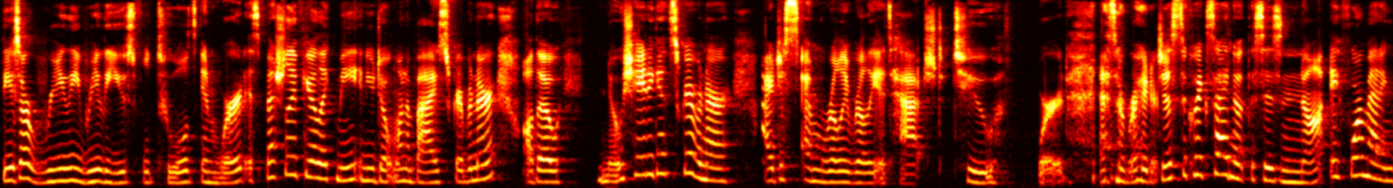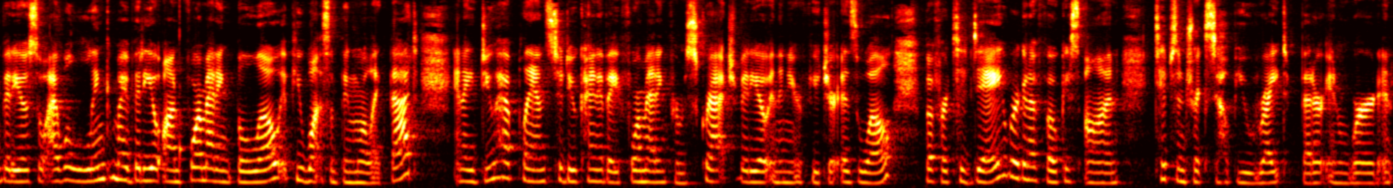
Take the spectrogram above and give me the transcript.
these are really, really useful tools in Word, especially if you're like me and you don't want to buy Scrivener, although no shade against Scrivener. I just am really, really attached to word as a writer. Just a quick side note, this is not a formatting video, so I will link my video on formatting below if you want something more like that. And I do have plans to do kind of a formatting from scratch video in the near future as well. But for today, we're gonna focus on tips and tricks to help you write better in Word and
